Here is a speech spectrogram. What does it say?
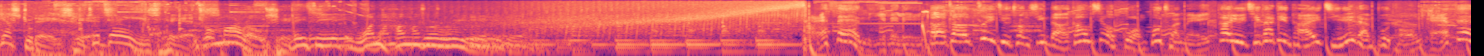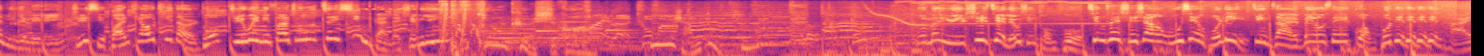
Yesterday's hit, today's hit, tomorrow's hit. This is 100 Radio. FM 一零零，打造最具创新的高效广播传媒。它与其他电台截然不同。FM 一零零只喜欢挑剔的耳朵，只为你发出最性感的声音。雕刻时光，快乐出发，依然动听。我们与世界流行同步，青春时尚无限活力，尽在 VOC 广播电电电台。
